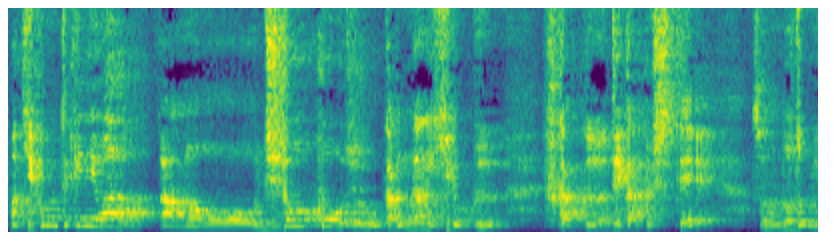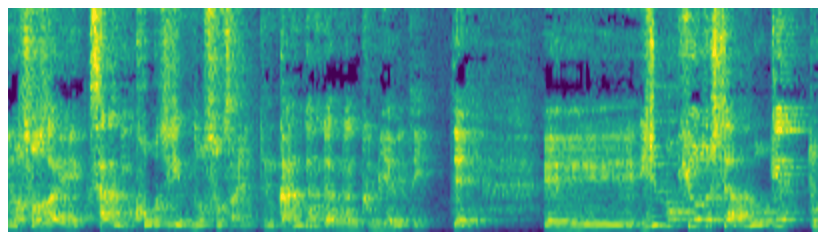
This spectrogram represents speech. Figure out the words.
まあ、基本的にはあのー、自動工場をガンガン広く深くでかくしてその望みの素材さらに高次元の素材っていうのをガンガンガンガン組み上げていって、えー、以上目標としてはロケット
